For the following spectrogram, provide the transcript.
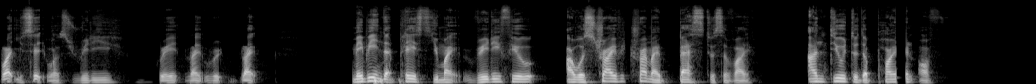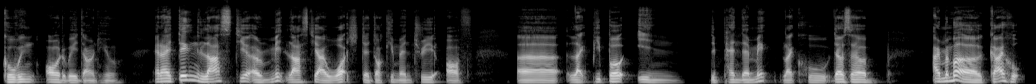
what you said was really great. Like, re- like maybe in that place you might really feel I will strive, try my best to survive, until to the point of going all the way downhill. And I think last year or mid last year, I watched the documentary of, uh, like people in the pandemic, like who there was a, I remember a guy who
